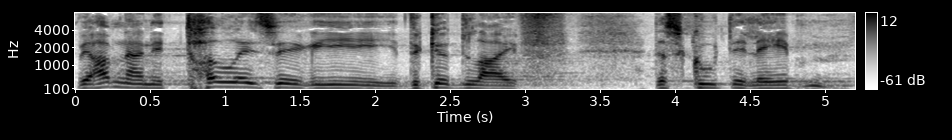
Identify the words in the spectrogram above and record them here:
Wir haben eine tolle Serie, The Good Life, das gute Leben.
